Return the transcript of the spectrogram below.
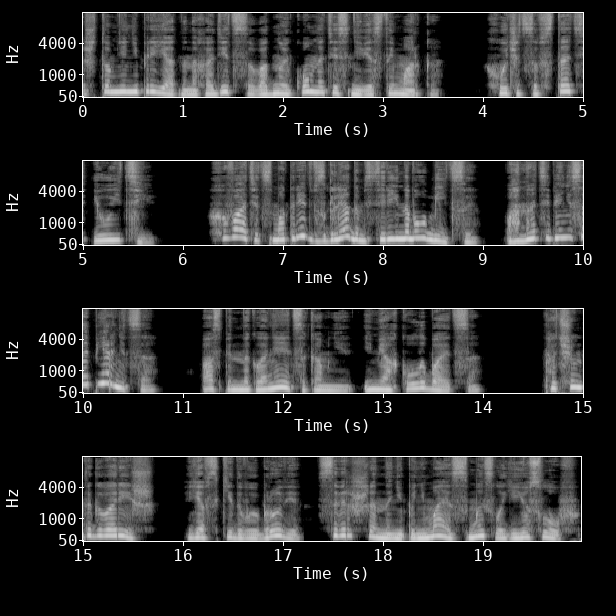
что мне неприятно находиться в одной комнате с невестой Марка. Хочется встать и уйти. «Хватит смотреть взглядом серийного убийцы! Она тебе не соперница!» Аспин наклоняется ко мне и мягко улыбается. «О чем ты говоришь?» Я вскидываю брови, совершенно не понимая смысла ее слов.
